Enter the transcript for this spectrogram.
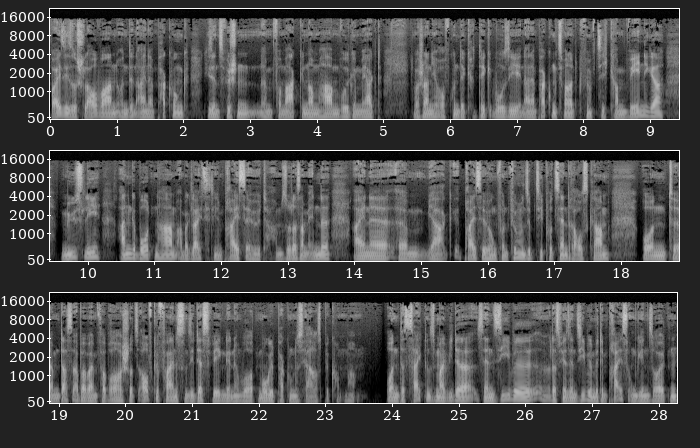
weil sie so schlau waren und in einer Packung, die sie inzwischen ähm, vom Markt genommen haben, wohlgemerkt, wahrscheinlich auch aufgrund der Kritik, wo sie in einer Packung 250 Gramm weniger Müsli angeboten haben, aber gleichzeitig den Preis erhöht haben, so dass am Ende eine ähm, ja, Preiserhöhung von 75 Prozent rauskam und ähm, das aber beim Verbraucherschutz aufgefallen ist und sie deswegen den Award Mogelpackung des Jahres bekommen haben. Und das zeigt uns mal wieder sensibel, dass wir sensibel mit dem Preis umgehen sollten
